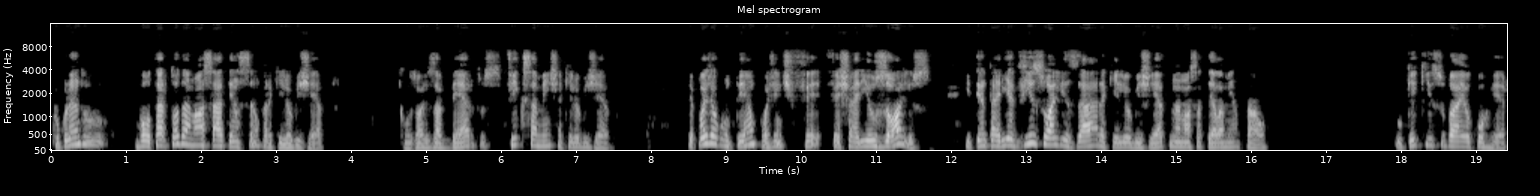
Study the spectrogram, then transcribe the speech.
procurando voltar toda a nossa atenção para aquele objeto, com os olhos abertos fixamente naquele objeto. Depois de algum tempo, a gente fecharia os olhos e tentaria visualizar aquele objeto na nossa tela mental. O que que isso vai ocorrer?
